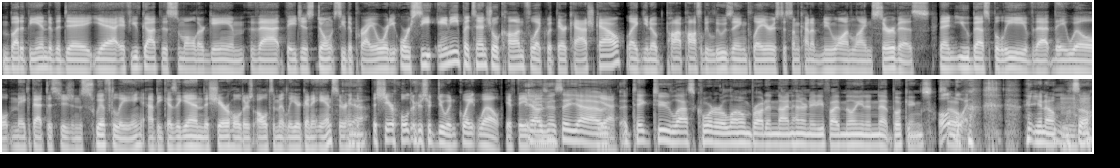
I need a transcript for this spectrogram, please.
but at the end of the day yeah if you've got this smaller game that they just don't see the priority or see any potential conflict with their cash cow like you know po- possibly losing players to some kind of new online service then you best believe that they will make that decision swiftly uh, because again the shareholders ultimately are going to answer and Yeah. the shareholders are doing quite well if they've Yeah, I was gonna say yeah. Yeah. yeah. Take Two last quarter alone brought in 985 million in net bookings. Oh, so, boy. you know, Mm-hmm. so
